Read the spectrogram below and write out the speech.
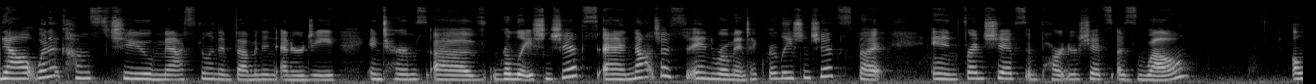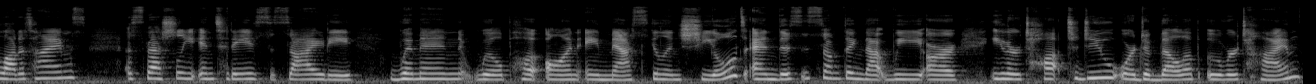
Now, when it comes to masculine and feminine energy in terms of relationships, and not just in romantic relationships, but in friendships and partnerships as well, a lot of times, especially in today's society, women will put on a masculine shield, and this is something that we are either taught to do or develop over time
